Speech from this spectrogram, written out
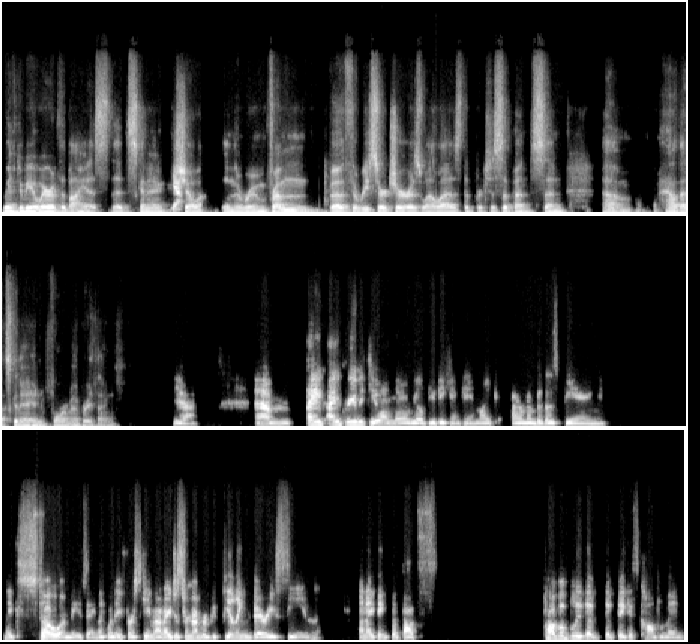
we have to be aware of the bias that's going to yeah. show up in the room from both the researcher as well as the participants and um, how that's going to inform everything. Yeah. Um, I, I agree with you on the real beauty campaign. Like i remember those being like so amazing. Like when they first came out i just remember feeling very seen. And i think that that's probably the the biggest compliment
